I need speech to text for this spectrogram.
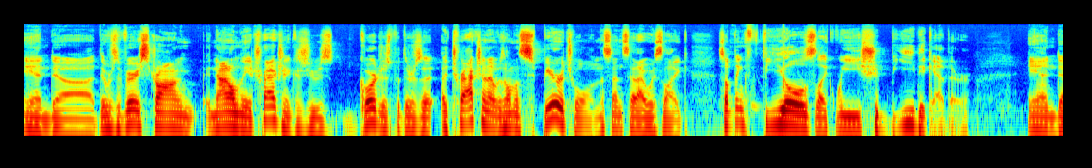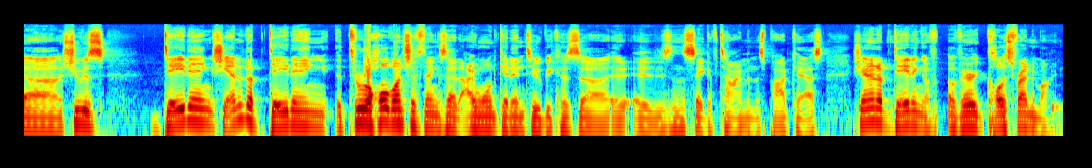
And uh, there was a very strong, not only attraction because she was gorgeous, but there's a attraction that was almost spiritual in the sense that I was like, something feels like we should be together. And uh, she was dating. She ended up dating through a whole bunch of things that I won't get into because uh, it, it is in the sake of time in this podcast. She ended up dating a, a very close friend of mine,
